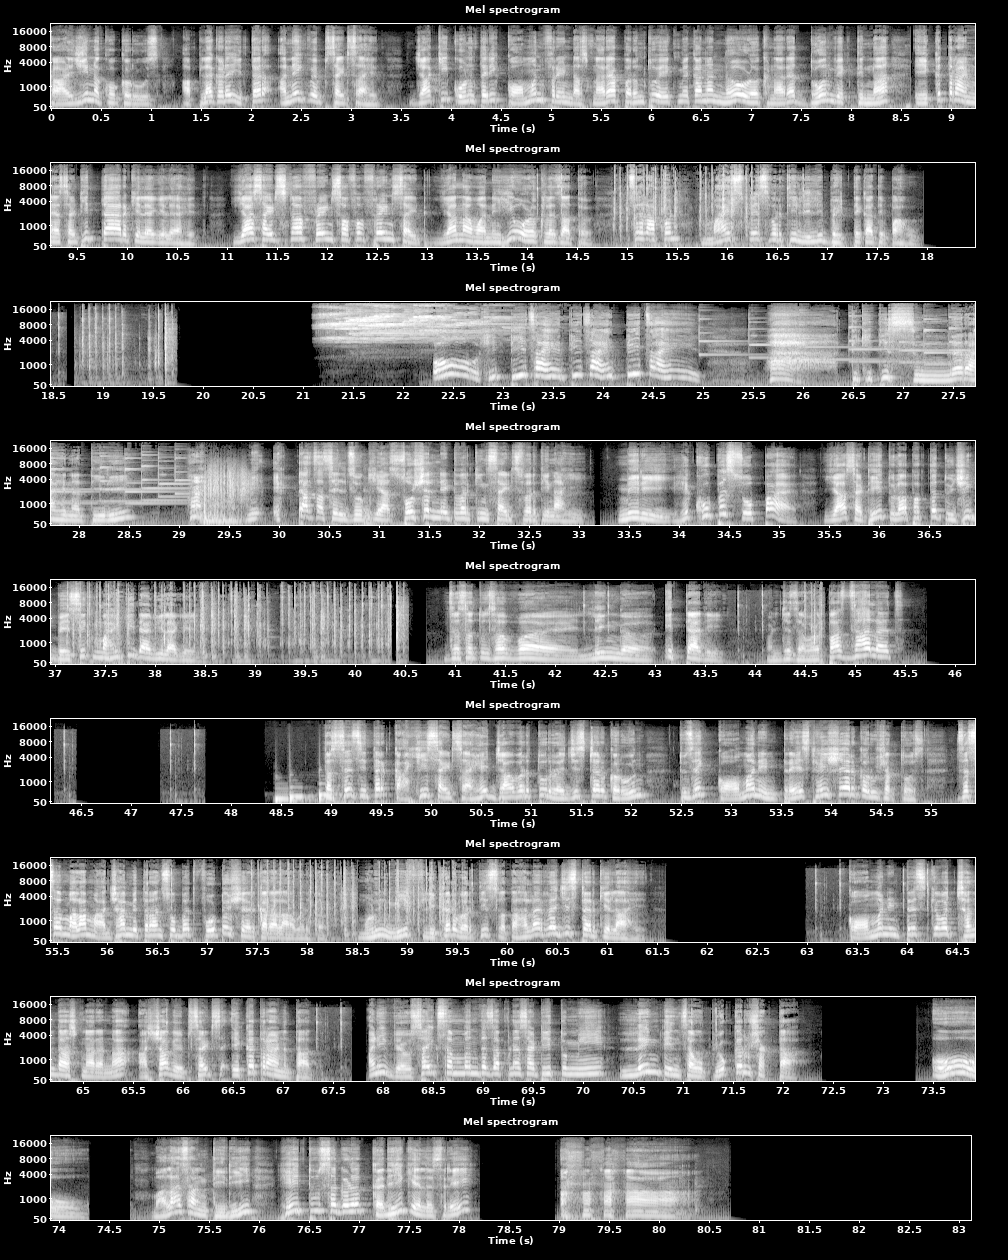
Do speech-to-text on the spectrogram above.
काळजी नको करूस. आपल्याकडे इतर अनेक वेबसाईट्स आहेत. ज्या की कोणतरी कॉमन फ्रेंड असणाऱ्या परंतु एकमेकांना न ओळखणाऱ्या दोन व्यक्तींना एकत्र आणण्यासाठी तयार केल्या गेल्या आहेत. या साईट्सना friends of a friend site या नावानेही ओळखलं जातं. चल आपण माय स्पेसवरती लिली भेटते का ते पाहू. ओ ही तीच आहे तीच आहे तीच आहे. हा, ती किती सुंदर आहे ना तिरी. मी एकटाच असेल जो की या सोशल नेटवर्किंग साईट्सवरती नाही. मिरी हे खूपच सोपं आहे. यासाठी तुला फक्त तुझी बेसिक माहिती द्यावी लागेल. जसं तुझं वय लिंग इत्यादी. म्हणजे जवळपास झालंच. तसेच इतर काही साईट्स आहेत ज्यावर तू रजिस्टर करून तुझे कॉमन इंटरेस्ट हे शेअर करू शकतोस. जसं मला माझ्या मित्रांसोबत फोटो शेअर करायला आवडतं. म्हणून मी फ्लिकरवरती स्वतःला रजिस्टर केलं आहे. कॉमन इंटरेस्ट किंवा छंद असणाऱ्यांना अशा वेबसाईट्स एकत्र आणतात. आणि व्यावसायिक संबंध जपण्यासाठी तुम्ही लिंक्ड इनचा उपयोग करू शकता. ओ मला सांगते तेरी हे तू सगळं कधी केलंस रे?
